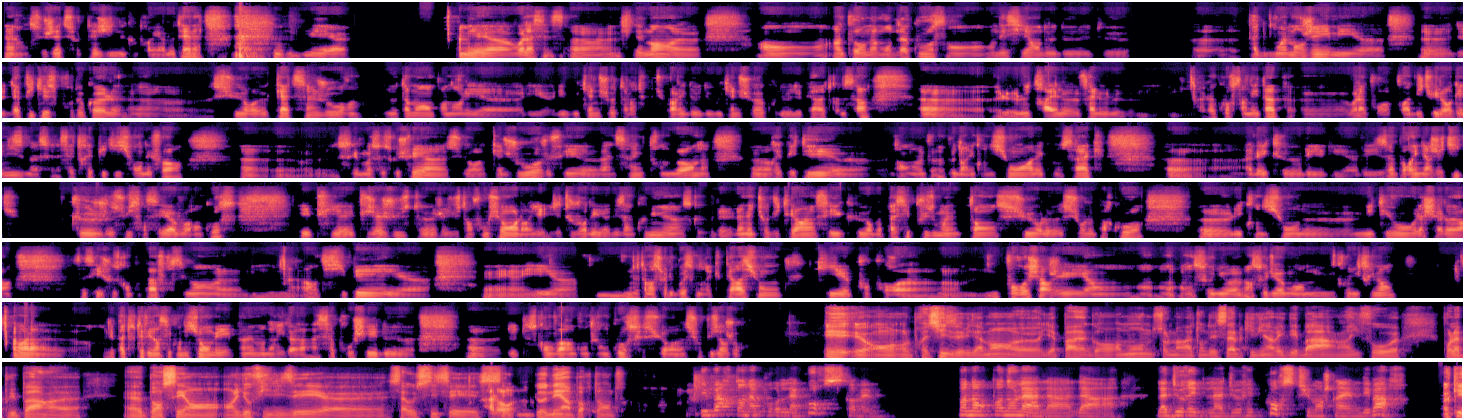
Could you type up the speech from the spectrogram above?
Hein, on se jette sur le tagine quand on à l'hôtel. mais euh, mais euh, voilà, euh, finalement, euh, en, un peu en amont de la course, en, en essayant de, de, de pas de moins manger, mais d'appliquer ce protocole sur 4-5 jours, notamment pendant les, les, les week-end shots. Alors tu, parlais de, de week-end shock ou de, de, périodes comme ça. le, le trail, enfin le, le la course en étape, euh, voilà, pour, pour habituer l'organisme à cette répétition d'efforts. Euh, c'est moi c'est ce que je fais hein. sur quatre jours je fais 25 euh, 30 bornes euh, répétées euh, dans, un, peu, dans les conditions avec mon sac euh, avec les, les, les, apports énergétiques que je suis censé avoir en course et puis et puis j'ajuste j'ajuste en fonction. Alors il y, a toujours des, inconnus hein, parce que la nature du terrain fait qu'on va passer plus ou moins de temps sur le sur le parcours. Euh, les conditions de météo la chaleur ça c'est des choses qu'on peut pas forcément euh, anticiper. Et, euh, euh, notamment sur les boissons de récupération qui pour pour pour recharger en, en, en, sodium en sodium ou en micronutriments. Voilà on n'est pas tout à fait dans ces conditions, mais quand même, on arrive à, s'approcher de, euh, de, ce qu'on va rencontrer en course sur, sur plusieurs jours. Et on, le précise évidemment, euh, il n'y a pas grand monde sur le marathon des sables qui vient avec des barres. Hein. Il faut, euh, pour la plupart, penser en, en lyophilisé. ça aussi, c'est une donnée importante. Des barres, tu en as pour la course quand même. Pendant, pendant la, la, la, la, durée, la durée de course, tu manges quand même des barres. Ok.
